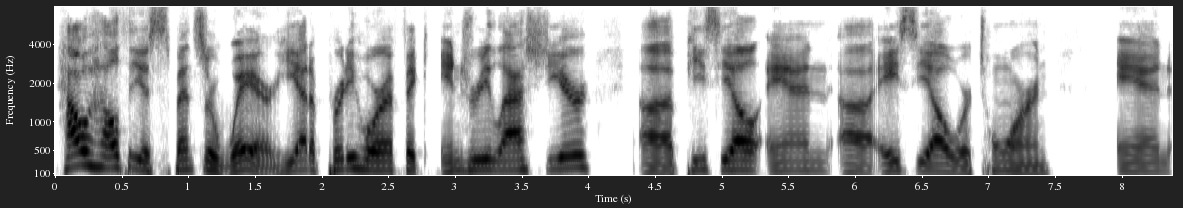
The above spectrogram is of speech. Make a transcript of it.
how healthy is Spencer Ware? He had a pretty horrific injury last year. Uh, PCL and uh, ACL were torn, and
